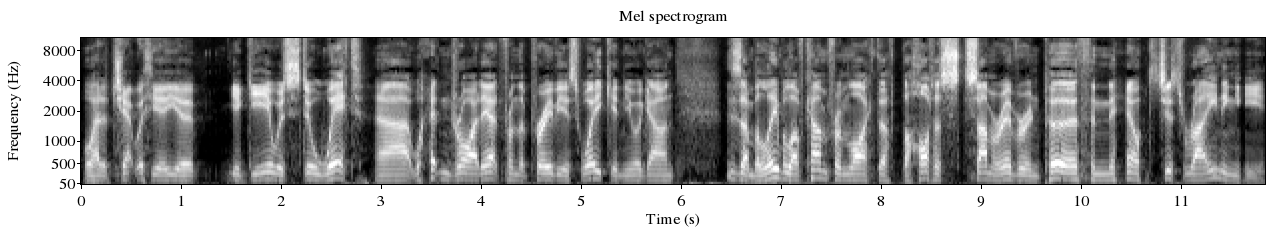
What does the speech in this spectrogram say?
or had a chat with you, your your gear was still wet, uh, hadn't dried out from the previous week, and you were going. This is unbelievable. I've come from like the, the hottest summer ever in Perth, and now it's just raining here.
